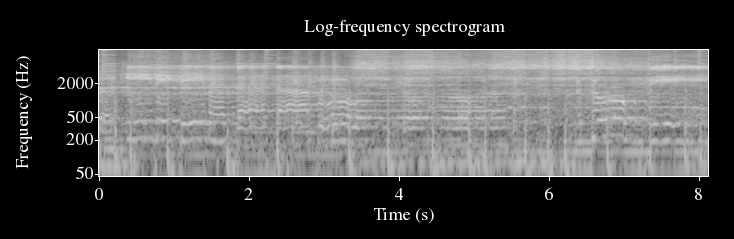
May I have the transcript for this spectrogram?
Pag-ibig di matatapos. Tumitigil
